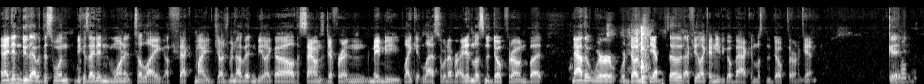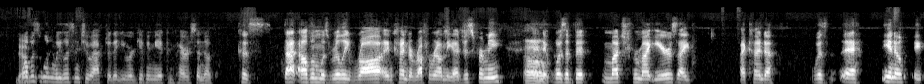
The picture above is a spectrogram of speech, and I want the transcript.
And i didn't do that with this one because i didn't want it to like affect my judgment of it and be like oh the sound's different and made me like it less or whatever. I didn't listen to dopethrone but now that we're we're done with the episode i feel like i need to go back and listen to dopethrone again. Good. What, yeah. what was the one we listened to after that you were giving me a comparison of? Because that album was really raw and kind of rough around the edges for me, and Oh, it was a bit much for my ears. I, I kind of was, eh, you know, it,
